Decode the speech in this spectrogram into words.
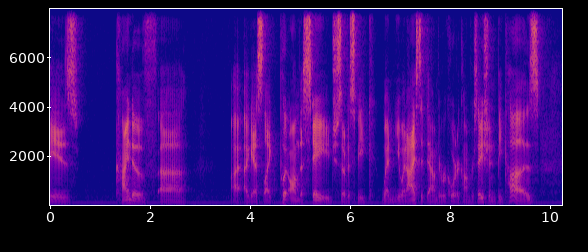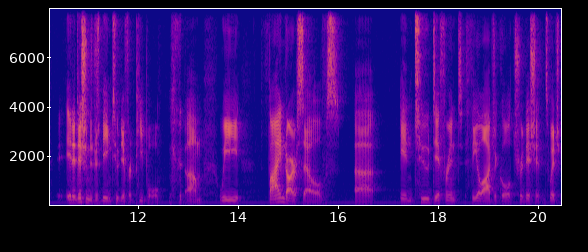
is kind of uh, I, I guess like put on the stage, so to speak, when you and I sit down to record a conversation because in addition to just being two different people, um, we find ourselves uh, in two different theological traditions, which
